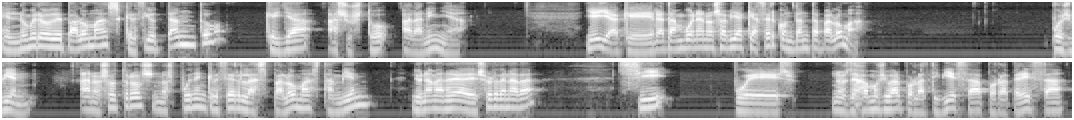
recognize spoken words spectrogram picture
el número de palomas creció tanto que ya asustó a la niña. Y ella, que era tan buena, no sabía qué hacer con tanta paloma. Pues bien, a nosotros nos pueden crecer las palomas también de una manera desordenada si pues nos dejamos llevar por la tibieza, por la pereza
